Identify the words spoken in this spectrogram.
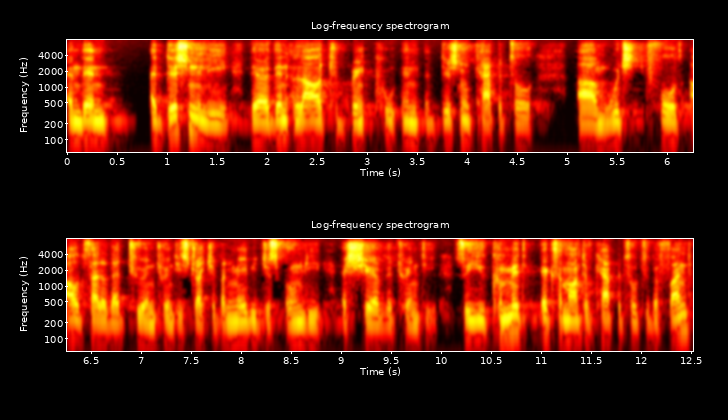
And then additionally, they are then allowed to bring pull in additional capital um, which falls outside of that 2 and 20 structure, but maybe just only a share of the 20. So you commit X amount of capital to the fund,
